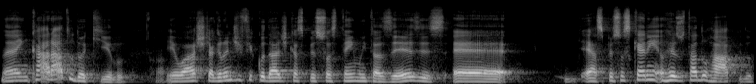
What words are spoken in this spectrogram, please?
né, encarar tudo aquilo. Claro. Eu acho que a grande dificuldade que as pessoas têm muitas vezes é, é as pessoas querem o resultado rápido,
